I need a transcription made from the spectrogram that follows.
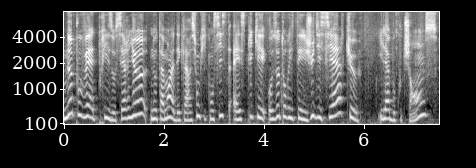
ne pouvaient être prises au sérieux, notamment la déclaration qui consiste à expliquer aux autorités judiciaires que il a beaucoup de chance,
